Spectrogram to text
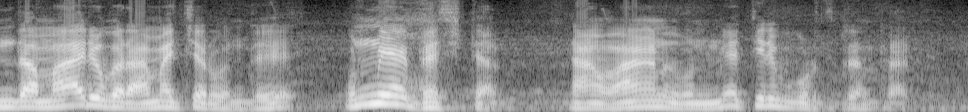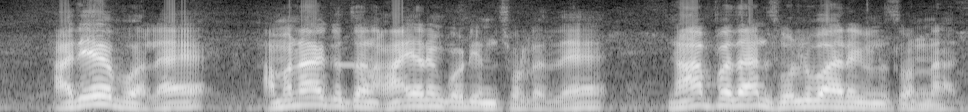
இந்த மாதிரி ஒரு அமைச்சர் வந்து உண்மையாக பேசிட்டார். நான் வாங்கினது உண்மையாக திருப்பி கொடுத்துட்டேன்றார் அதே போல் அமலாக்கத்தன் ஆயிரம் கோடின்னு சொல்கிறத நாற்பதான்னு சொல்லுவார்கள்னு சொன்னார்.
